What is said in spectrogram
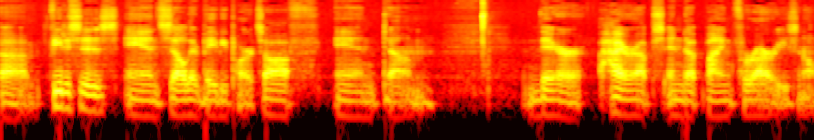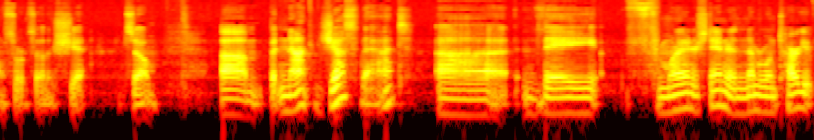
um, fetuses and sell their baby parts off, and um, their higher ups end up buying Ferraris and all sorts of other shit. So, um, but not just that. Uh, they, from what I understand, are the number one target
